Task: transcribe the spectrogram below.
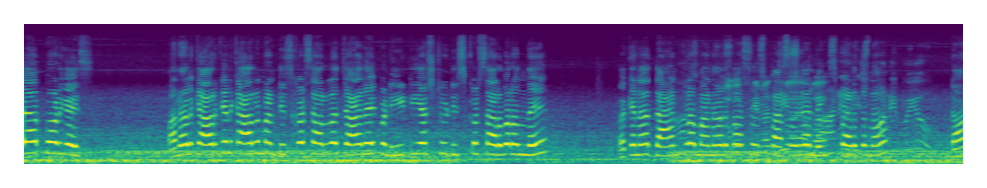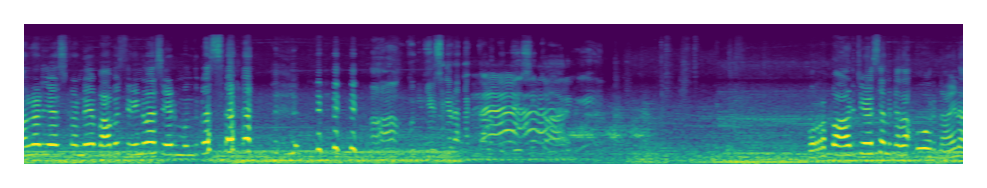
map mode guys మన వాళ్ళకి ఎవరికైనా కావాలి మన డిస్కౌట్ సర్వర్లో జాయిన్ అయిపోయింది ఈటీఎస్ టూ డిస్కౌట్ సర్వర్ ఉంది. ఓకేనా? దాంట్లో మన వాళ్ళ కోసం స్పెషల్గా లింక్స్ పెడుతున్నాం. డౌన్లోడ్ చేసుకోండి. బాబు శ్రీనివాస్ ఏడు ముందుకు వస్తా. బుర్ర పాడు చేశాను కదా. ఓరు నాయన.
